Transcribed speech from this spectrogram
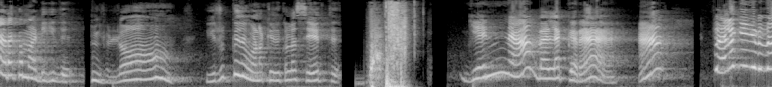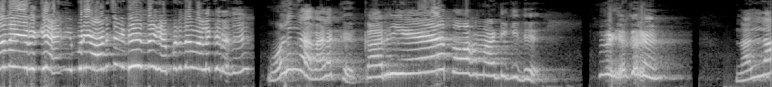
நடக்க மாட்டேங்குது. இருக்குது உனக்கு இதுக்கெல்லாம் சேர்த்து. என்ன விளக்குற? ஆ? விளக்கிக்கிட்டு தானே இருக்கேன். இப்படி அடிச்சுக்கிட்டே இருந்தா எப்படிதான் விளக்குறது? ஒழுங்கா விளக்கு கரியே போக மாட்டேங்குது விளக்குறேன். நல்லா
